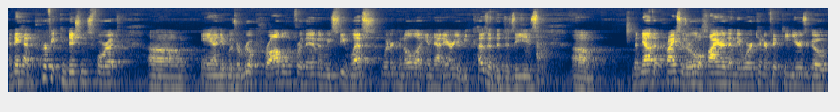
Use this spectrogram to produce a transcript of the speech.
and they had perfect conditions for it. Um, and it was a real problem for them, and we see less winter canola in that area because of the disease. Um, but now that prices are a little higher than they were 10 or 15 years ago,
